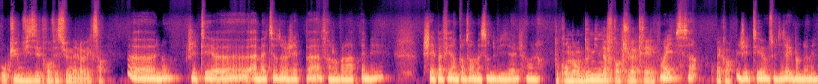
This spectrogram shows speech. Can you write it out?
aucune visée professionnelle avec ça? Euh, non. J'étais euh, amateur de. J'ai pas. Enfin, j'en parlerai après, mais. Je n'avais pas fait encore de formation de visuel. Enfin, voilà. Donc on est en 2009 quand tu l'as créé. Oui, c'est ça. D'accord. J'étais autodidacte dans le domaine.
